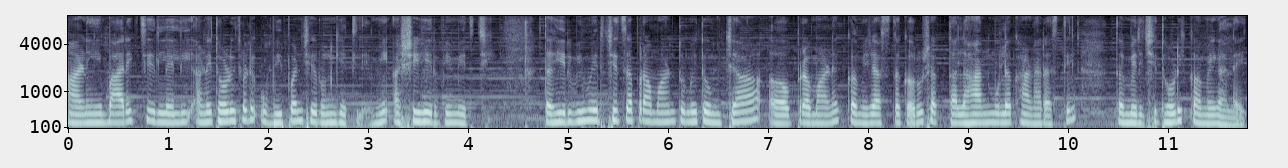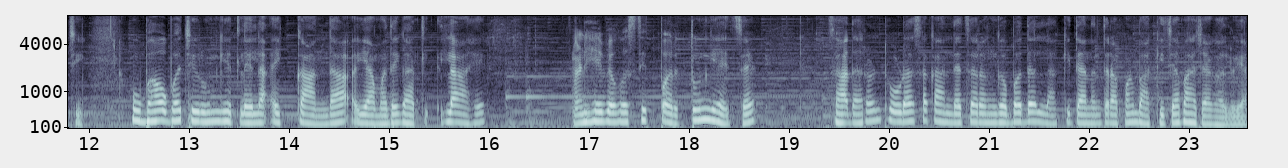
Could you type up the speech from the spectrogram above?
आणि बारीक चिरलेली आणि थोडी थोडी उभी पण चिरून घेतली मी अशी हिरवी मिरची. तर हिरवी मिरचीचं प्रमाण तुम्ही तुमच्या प्रमाणे कमी जास्त करू शकता. लहान मुलं खाणार असतील तर मिरची थोडी कमी घालायची. उभा उभा चिरून घेतलेला एक कांदा यामध्ये घातलेला आहे. आणि हे व्यवस्थित परतून घ्यायचं आहे साधारण थोडासा कांद्याचा रंग बदलला की त्यानंतर आपण बाकीच्या भाज्या घालूया.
